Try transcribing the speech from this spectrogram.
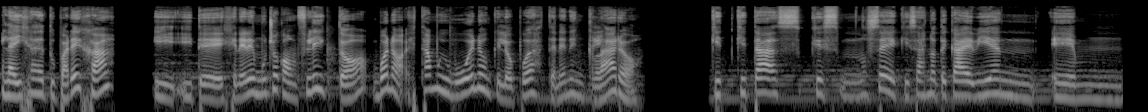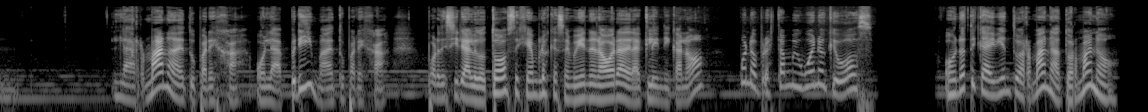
la hija de tu pareja, y, te genere mucho conflicto, bueno, está muy bueno que lo puedas tener en claro. Quizás, que, no sé, quizás no te cae bien em, la hermana de tu pareja o la prima de tu pareja, por decir algo. Todos ejemplos que se me vienen ahora de la clínica, ¿no? Bueno, pero está muy bueno que vos... O no te cae bien tu hermana, tu hermano.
